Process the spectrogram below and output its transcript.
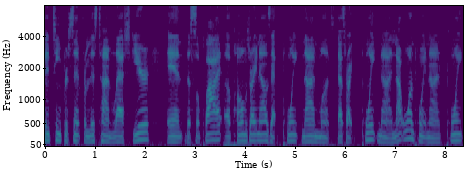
15% from this time last year. And the supply of homes right now is at 0.9 months. That's right. 0.9, not 1.9,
